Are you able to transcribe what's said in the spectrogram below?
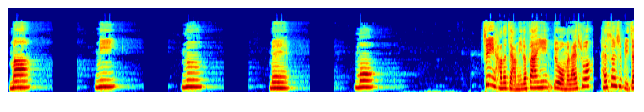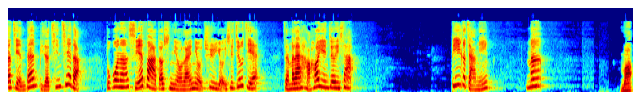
妈、咪、む、め、も。这一行的假名的发音对我们来说还算是比较简单、比较亲切的。不过呢，写法倒是扭来扭去，有一些纠结。咱们来好好研究一下。第一个假名“ 妈妈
